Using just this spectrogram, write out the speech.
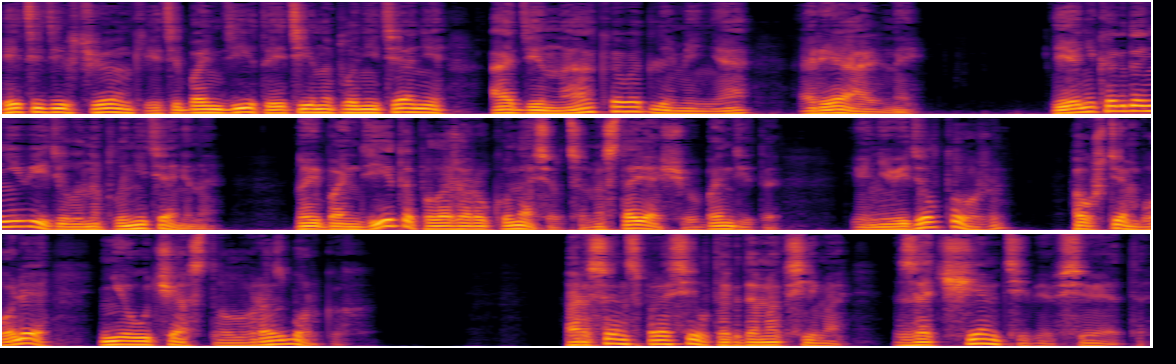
Эти девчонки, эти бандиты, эти инопланетяне одинаково для меня реальны. Я никогда не видел инопланетянина. Но и бандита, положа руку на сердце, настоящего бандита, я не видел тоже. А уж тем более не участвовал в разборках. Арсен спросил тогда Максима, «Зачем тебе все это?»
